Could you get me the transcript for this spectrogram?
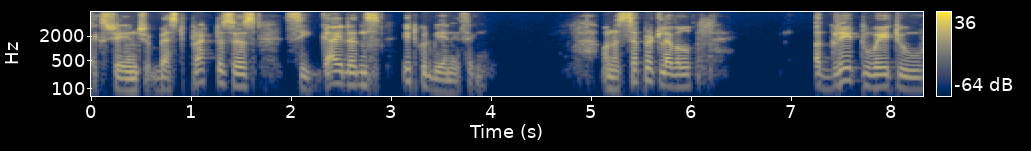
exchange best practices, seek guidance. It could be anything. On a separate level, a great way to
